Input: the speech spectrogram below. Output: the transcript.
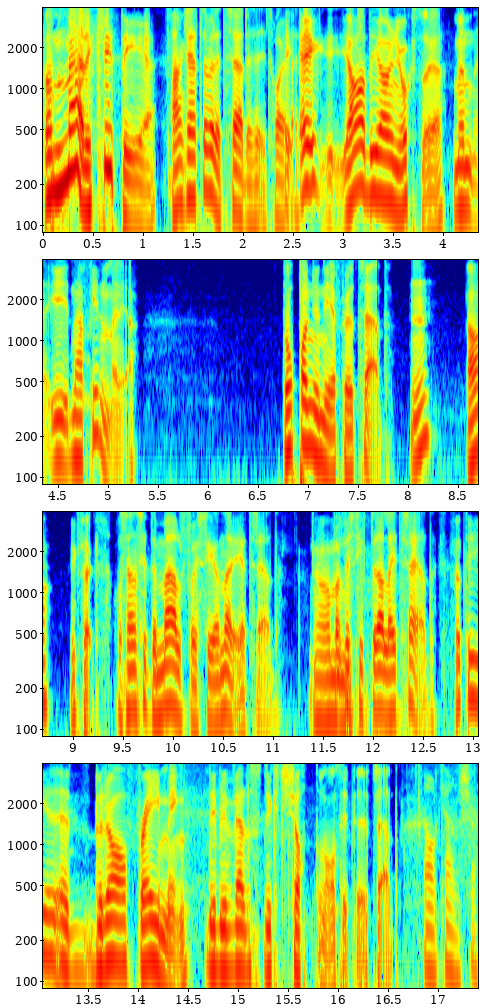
Vad märkligt det är! För han klättrar väl i trädet i Twilight? Eh, Ja det gör han ju också ja, men i den här filmen ja Då hoppar han ju ner för ett träd Mm. Ja, exakt Och sen sitter Malfoy senare i ett träd. Ja, men Varför sitter alla i träd? För att det är eh, bra framing. Det blir väldigt snyggt shot om någon sitter i ett träd. Ja, kanske.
